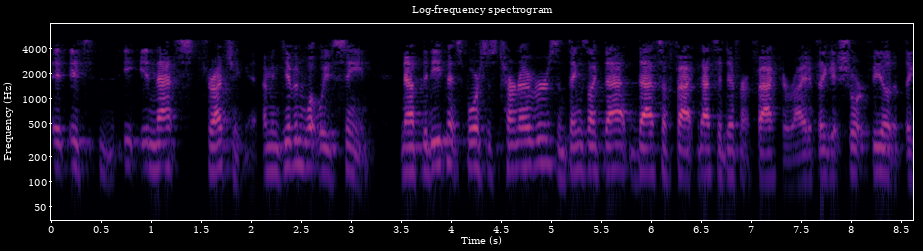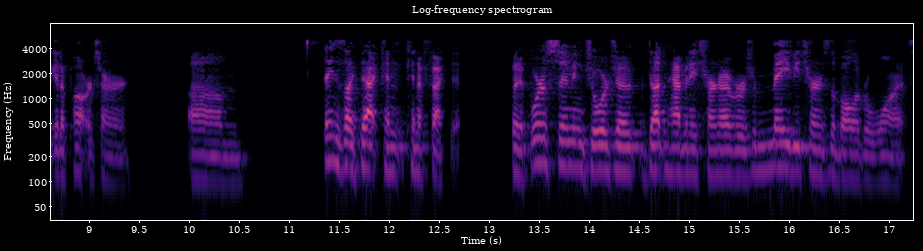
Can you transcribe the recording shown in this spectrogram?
it, it's, and that's stretching it. I mean, given what we've seen, now, if the defense forces turnovers and things like that, that's a fact. That's a different factor, right? If they get short field, if they get a punt return, um, things like that can can affect it. But if we're assuming Georgia doesn't have any turnovers or maybe turns the ball over once,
